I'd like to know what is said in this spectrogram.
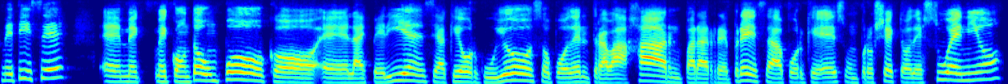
me dice, eh, me, contó un poco eh, la experiencia, qué orgulloso poder trabajar para Represa porque es un proyecto de sueño.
